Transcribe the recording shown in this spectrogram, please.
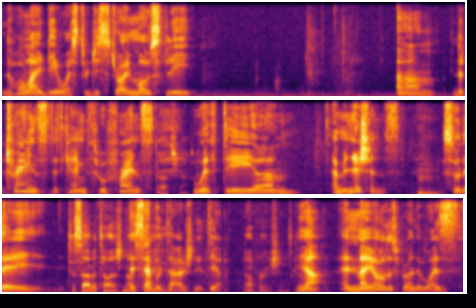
the whole idea was to destroy mostly um, the trains that came through France Gotcha. with the um, ammunitions. Hmm. So they To sabotage Nazi they sabotaged it. Yeah. Operations. Gotcha. Yeah, and my oldest brother was.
